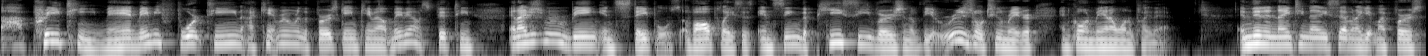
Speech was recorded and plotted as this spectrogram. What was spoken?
uh, preteen, man, maybe 14. I can't remember when the first game came out. Maybe I was 15. And I just remember being in Staples, of all places, and seeing the PC version of the original Tomb Raider and going, man, I want to play that. And then in 1997, I get my first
